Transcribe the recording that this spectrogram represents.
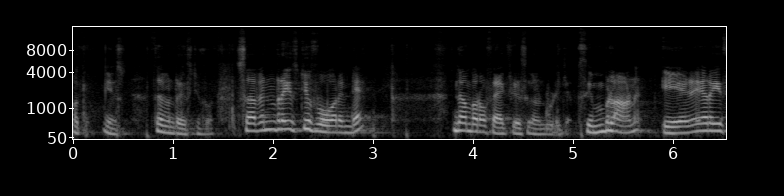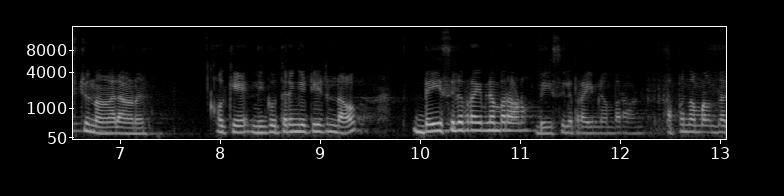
okay yes seven raise to four seven raise to ഫോറിന്റെ നമ്പർ ഓഫ് ഫാക്ടേഴ്സ് കണ്ടുപിടിക്കാം. സിമ്പിളാണ് ഏഴ് റൈസ് ടു നാലാണ് ഓക്കെ നിങ്ങൾക്ക് ഉത്തരം കിട്ടിയിട്ടുണ്ടാവും. ബേസിൽ പ്രൈം നമ്പർ ആണോ ബേസിൽ പ്രൈം നമ്പർ ആണ് അപ്പം നമ്മൾ എന്താ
